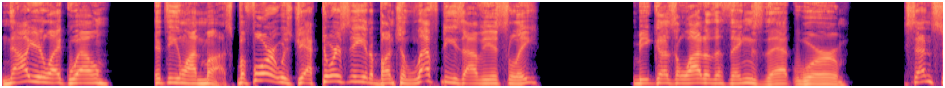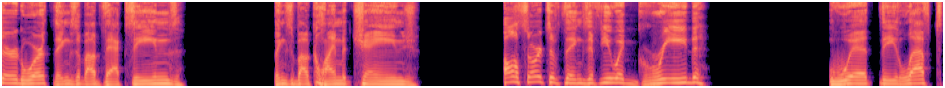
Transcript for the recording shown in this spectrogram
now you're like, well, it's Elon Musk. Before it was Jack Dorsey and a bunch of lefties, obviously, because a lot of the things that were censored were things about vaccines, things about climate change, all sorts of things. If you agreed with the left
